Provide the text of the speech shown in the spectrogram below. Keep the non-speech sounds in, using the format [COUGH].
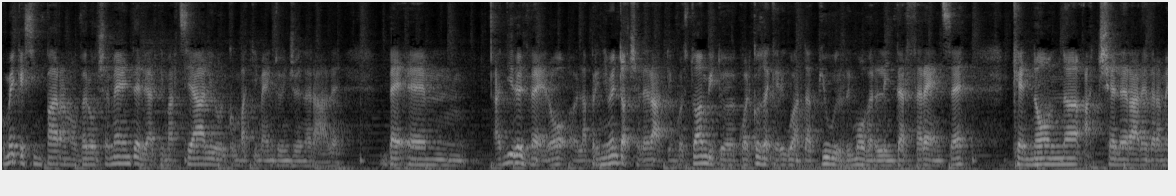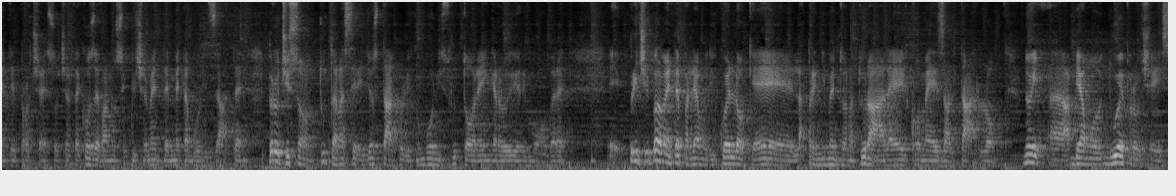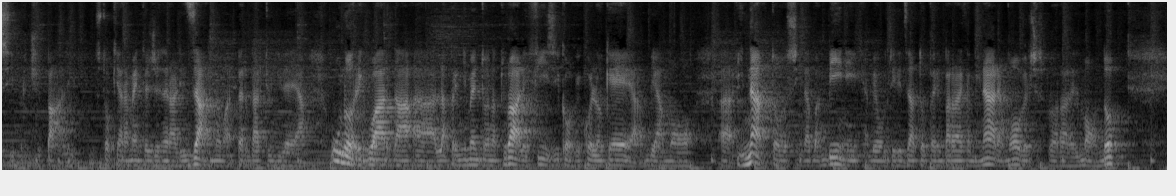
Com'è che si imparano velocemente le arti marziali o il combattimento in generale? Beh, ehm, a dire il vero, l'apprendimento accelerato in questo ambito è qualcosa che riguarda più il rimuovere le interferenze che non accelerare veramente il processo, certe cose vanno semplicemente metabolizzate, però ci sono tutta una serie di ostacoli che un buon istruttore è in grado di rimuovere. E principalmente parliamo di quello che è l'apprendimento naturale e come esaltarlo. Noi eh, abbiamo due processi principali, sto chiaramente generalizzando ma per darti un'idea. Uno riguarda uh, l'apprendimento naturale fisico che è quello che abbiamo uh, innato sin da bambini che abbiamo utilizzato per imparare a camminare a muoverci a esplorare il mondo.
